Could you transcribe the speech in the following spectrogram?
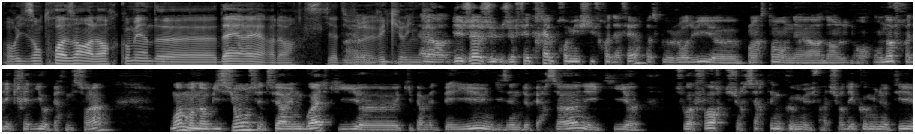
Horizon 3 ans, alors combien d'ARR alors S'il y a du euh, recurring? Alors déjà, je, je fêterai le premier chiffre d'affaires parce qu'aujourd'hui, euh, pour l'instant, on, on, offre des crédits aux personnes qui sont là. Moi, mon ambition, c'est de faire une boîte qui, euh, qui permet de payer une dizaine de personnes et qui soit forte sur certaines communes, enfin, sur des communautés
